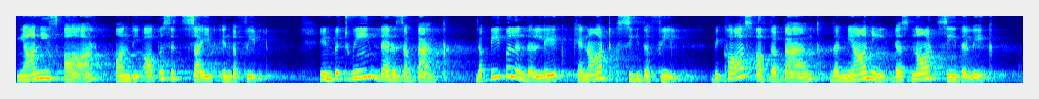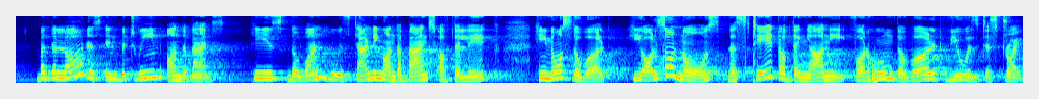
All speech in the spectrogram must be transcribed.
Jnanis are on the opposite side in the field. In between, there is a bank. The people in the lake cannot see the field. Because of the bank, the Jnani does not see the lake. But the Lord is in between on the banks. He is the one who is standing on the banks of the lake. He knows the world. He also knows the state of the jnani for whom the world view is destroyed.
